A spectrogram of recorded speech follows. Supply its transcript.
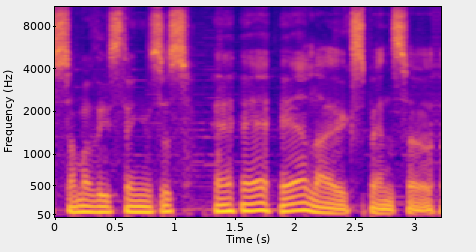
Goodness, some of these things is hella expensive.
